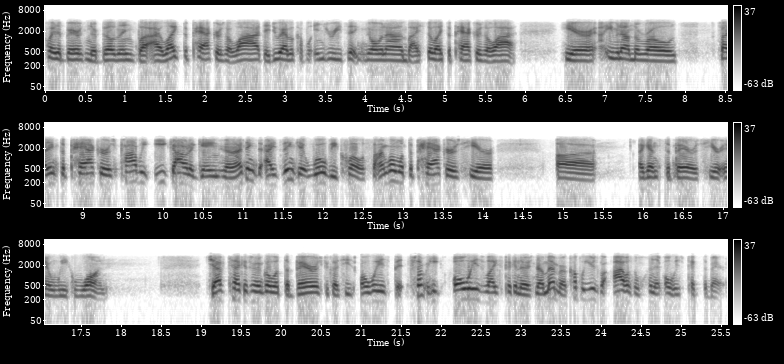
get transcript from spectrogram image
play the Bears in their building, but I like the Packers a lot. They do have a couple injuries going on, but I still like the Packers a lot here, even on the road. So I think the Packers probably eke out a game here, and I think I think it will be close. So I'm going with the Packers here uh, against the Bears here in Week One. Jeff Tech is going to go with the Bears because he's always been, some, he always likes picking the Bears. Now remember, a couple years ago, I was the one that always picked the Bears.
